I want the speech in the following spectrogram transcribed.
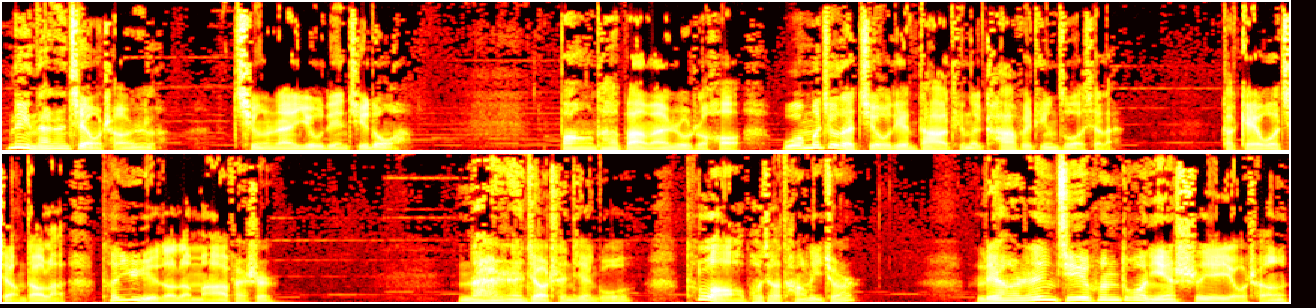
那男人见我承认了，竟然有点激动啊！帮他办完入住后，我们就在酒店大厅的咖啡厅坐下来，他给我讲到了他遇到的麻烦事男人叫陈建国，他老婆叫唐丽娟两人结婚多年，事业有成，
